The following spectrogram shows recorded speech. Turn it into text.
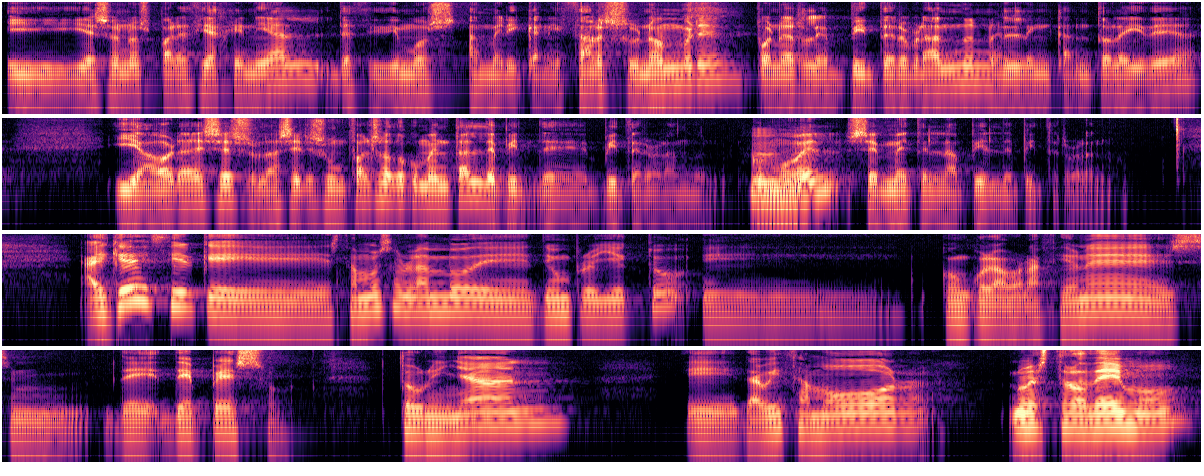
Y eso nos parecía genial, decidimos americanizar su nombre, ponerle Peter Brandon, a él le encantó la idea. Y ahora es eso, la serie es un falso documental de, Pete- de Peter Brandon. Como él se mete en la piel de Peter Brandon. Hay que decir que estamos hablando de, de un proyecto eh, con colaboraciones mm, de, de peso. Touriñán, eh, David Zamor, nuestro demo,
